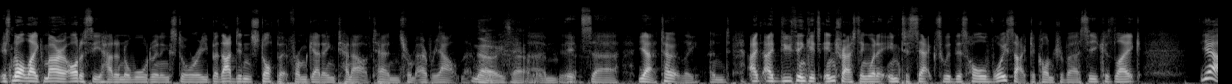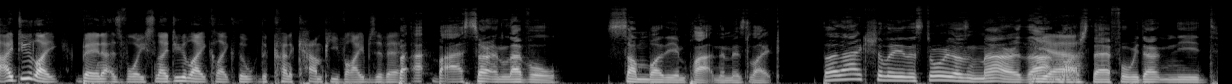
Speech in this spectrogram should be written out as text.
it's not like Mario Odyssey had an award-winning story, but that didn't stop it from getting ten out of tens from every outlet. No, right? exactly, Um, yeah. It's uh, yeah, totally. And I, I do think it's interesting when it intersects with this whole voice actor controversy because like. Yeah, I do like Bayonetta's voice, and I do like like the the kind of campy vibes of it. But at, but at a certain level, somebody in platinum is like, but actually, the story doesn't matter that Yeah. much. Therefore, we don't need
